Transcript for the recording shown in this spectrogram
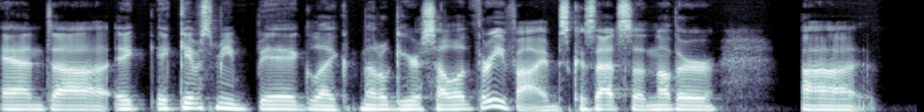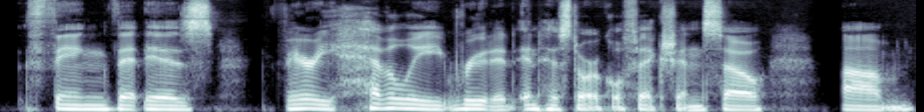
and uh, it it gives me big like Metal Gear Solid Three vibes because that's another uh, thing that is very heavily rooted in historical fiction. So um,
